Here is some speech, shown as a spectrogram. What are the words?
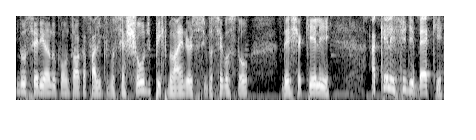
do Seriando com Toca, fale o que você achou de Peak Blinders, se você gostou, deixa aquele aquele feedback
